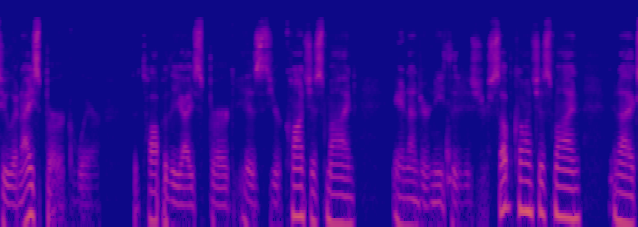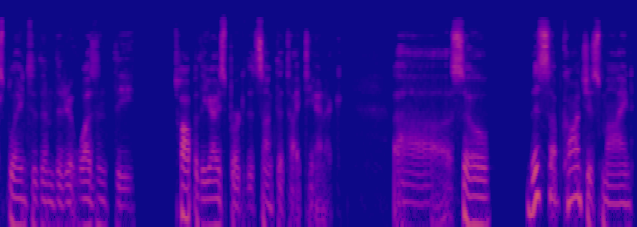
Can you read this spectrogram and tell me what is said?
to an iceberg, where the top of the iceberg is your conscious mind, and underneath it is your subconscious mind. And I explained to them that it wasn't the top of the iceberg that sunk the Titanic. Uh, so, this subconscious mind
